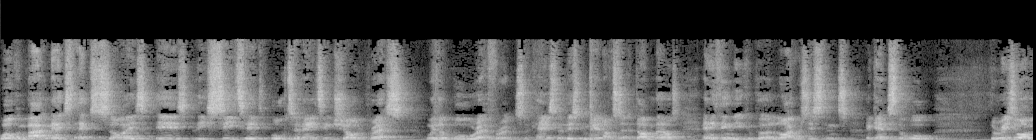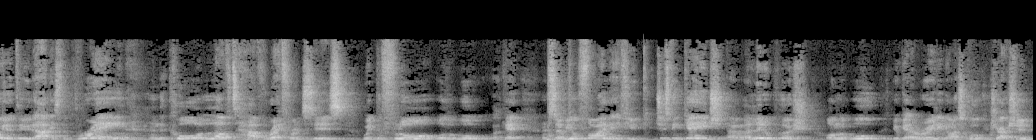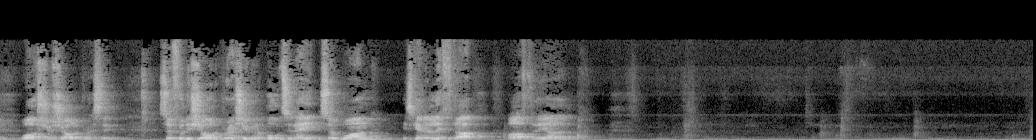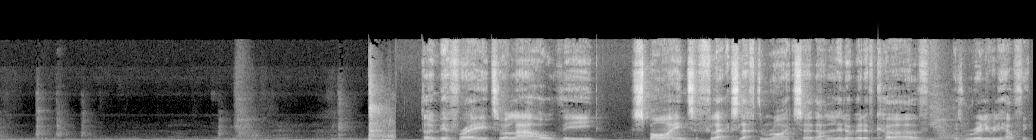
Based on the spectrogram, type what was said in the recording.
Welcome back. Next exercise is the seated alternating shoulder press with a wall reference. Okay, so this can be another set of dumbbells, anything that you can put a light resistance against the wall. The reason why we're going to do that is the brain and the core love to have references with the floor or the wall, okay? And so you'll find that if you just engage um, a little push on the wall, you'll get a really nice core contraction whilst you're shoulder pressing. So for the shoulder press, you're going to alternate. So one is going to lift up after the other. Don't be afraid to allow the spine to flex left and right so that little bit of curve is really really healthy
